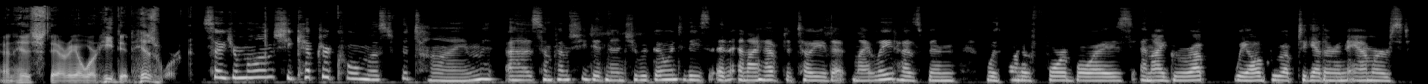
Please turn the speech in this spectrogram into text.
and his stereo where he did his work. So your mom, she kept her cool most of the time. Uh, sometimes she didn't, and she would go into these. And, and I have to tell you that my late husband was one of four boys, and I grew up. We all grew up together in Amherst,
